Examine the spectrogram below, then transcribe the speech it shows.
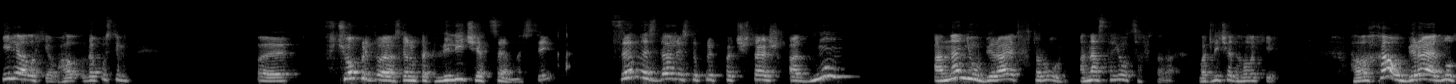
Или Аллахе. Допустим, э, в чем, скажем так, величие ценностей? Ценность, даже если ты предпочитаешь одну, она не убирает вторую, она остается вторая, в отличие от Галахи. Галаха, убирая одну,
